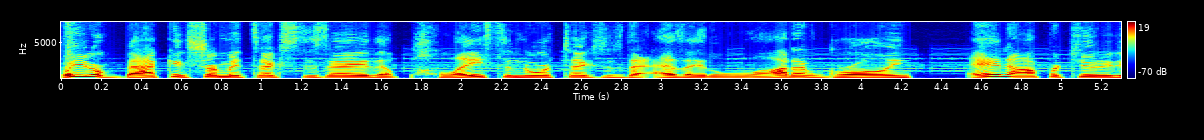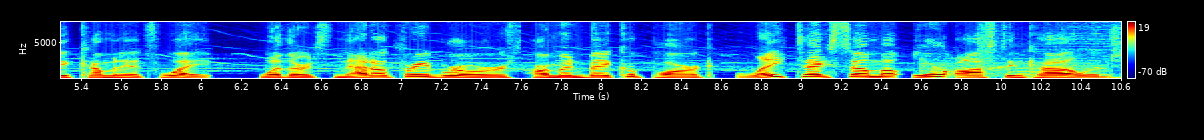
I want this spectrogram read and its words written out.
We are back in Sherman, Texas today, the place in North Texas that has a lot of growing and opportunity coming its way. Whether it's 903 Brewers, Herman Baker Park, Lake Texoma, or Austin College,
